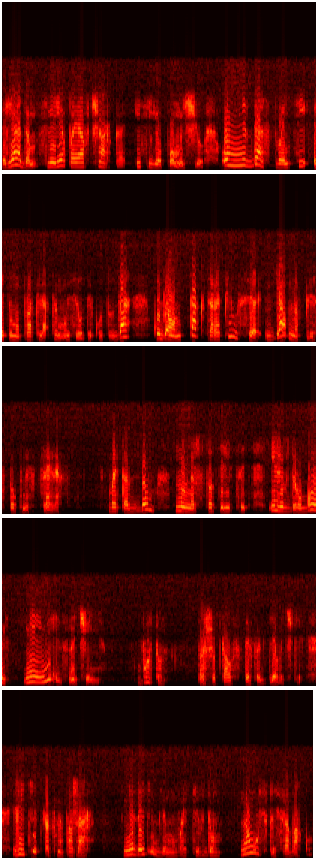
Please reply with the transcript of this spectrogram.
рядом свирепая овчарка, и с ее помощью он не даст войти этому проклятому Зютыку туда, куда он так торопился явно в преступных целях. В этот дом номер 130 или в другой не имеет значения. Вот он, прошептал Стефак девочке, летит как на пожар. Не дадим ему войти в дом. Наускай собаку.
